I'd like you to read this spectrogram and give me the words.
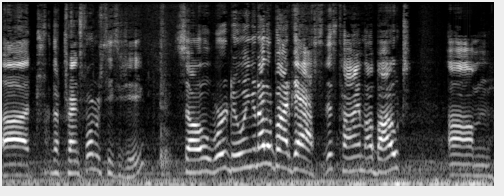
uh, tr- the Transformers TCG. So we're doing another podcast this time about um,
